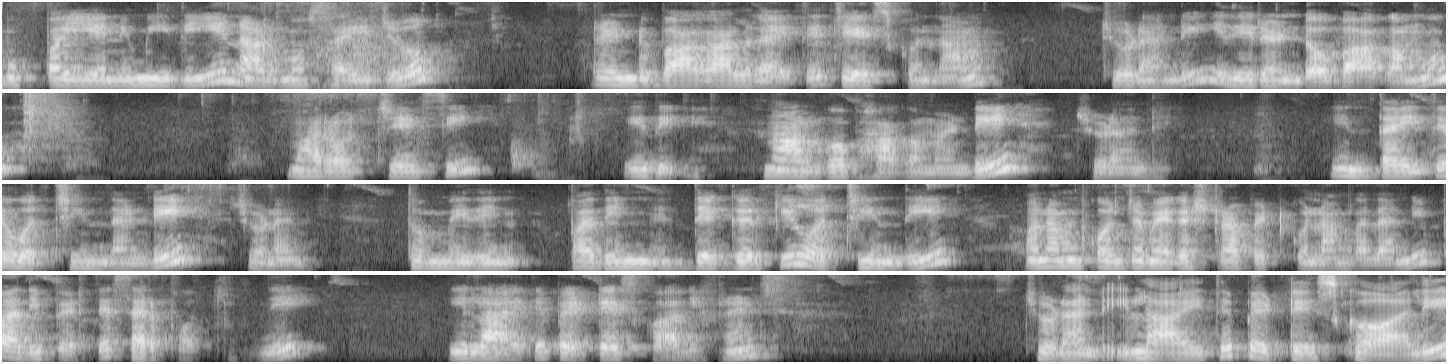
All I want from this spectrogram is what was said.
ముప్పై ఎనిమిది నడుము సైజు. రెండు భాగాలుగా అయితే చేసుకుందాం. చూడండి ఇది రెండో భాగము. మరో వచ్చేసి ఇది నాలుగో భాగం అండి చూడండి ఇంత అయితే వచ్చిందండి. చూడండి తొమ్మిది పది దగ్గరికి వచ్చింది. మనం కొంచెం ఎక్స్ట్రా పెట్టుకున్నాం కదండి పది పెడితే సరిపోతుంది. ఇలా అయితే పెట్టేసుకోవాలి ఫ్రెండ్స్. చూడండి ఇలా అయితే పెట్టేసుకోవాలి.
